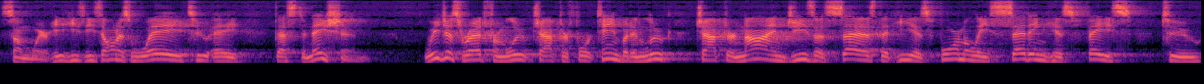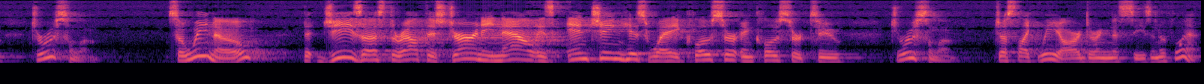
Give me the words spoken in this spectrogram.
somewhere. He, he's, he's on his way to a destination. We just read from Luke chapter 14, but in Luke chapter 9, Jesus says that he is formally setting his face to Jerusalem. So we know that Jesus, throughout this journey, now is inching his way closer and closer to Jerusalem, just like we are during this season of Lent.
